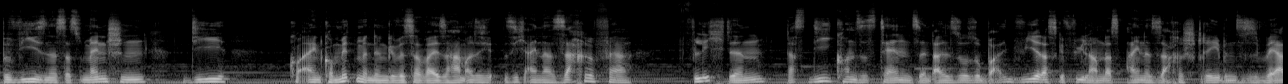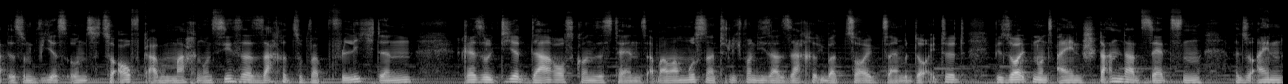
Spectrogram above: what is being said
bewiesen ist, dass Menschen, die ein Commitment in gewisser Weise haben, also sich einer Sache verpflichten, dass die konsistent sind. Also sobald wir das Gefühl haben, dass eine Sache strebenswert ist und wir es uns zur Aufgabe machen, uns dieser Sache zu verpflichten, resultiert daraus Konsistenz. Aber man muss natürlich von dieser Sache überzeugt sein. Bedeutet, wir sollten uns einen Standard setzen, also einen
